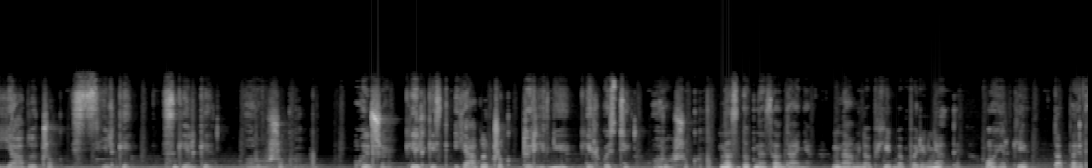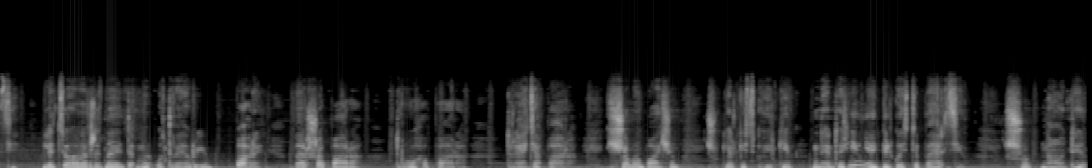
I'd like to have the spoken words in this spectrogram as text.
яблучок стільки, скільки грушок. Отже, кількість яблучок дорівнює кількості грушок. Наступне завдання. Нам необхідно порівняти огірки та перці. Для цього ви вже знаєте, ми утворюємо пари. Перша пара, друга пара, третя пара. І що ми бачимо, що кількість огірків не дорівнює кількості перців, що на один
